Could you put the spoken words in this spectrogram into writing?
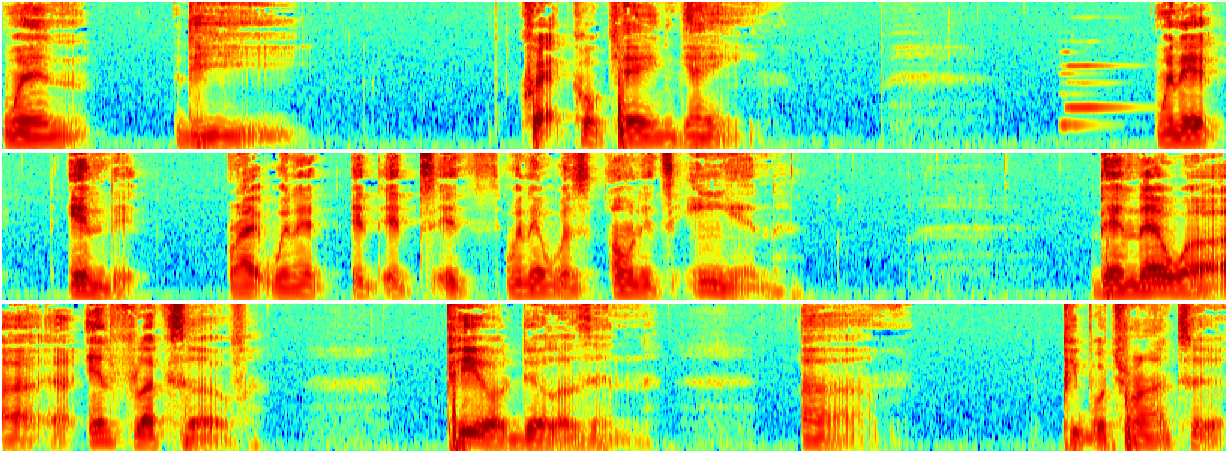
when the crack cocaine game, when it ended, right? When it it it it's when it was on its end, then there were an influx of pill dealers and um, people trying to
